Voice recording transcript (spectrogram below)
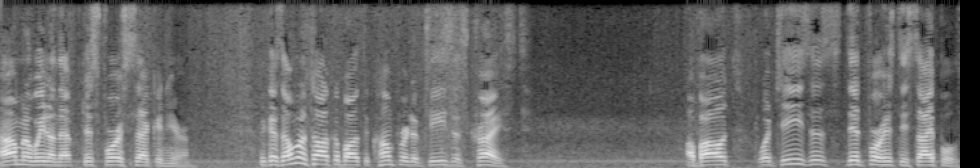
I'm going to wait on that just for a second here, because I want to talk about the comfort of Jesus Christ about what Jesus did for his disciples,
